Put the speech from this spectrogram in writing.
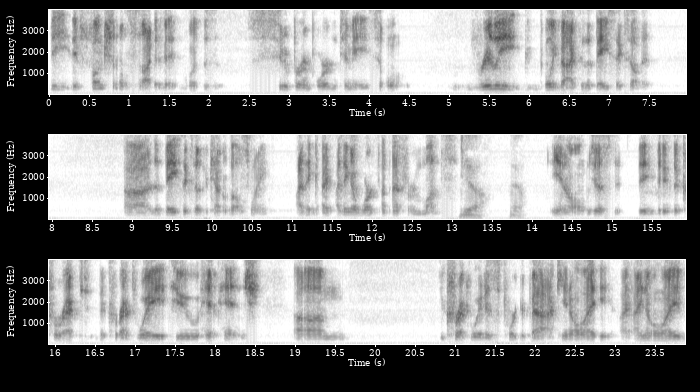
the the functional side of it was super important to me. So, really going back to the basics of it, uh, the basics of the kettlebell swing. I think I, I think I worked on that for months. Yeah, yeah. You know, just the, the, the correct the correct way to hip hinge, um, the correct way to support your back. You know, I, I, I, know I've,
